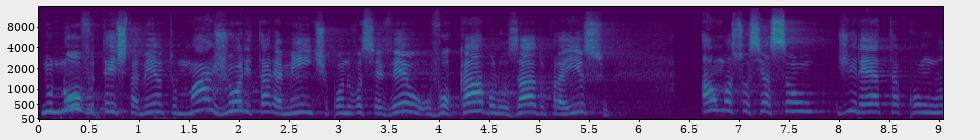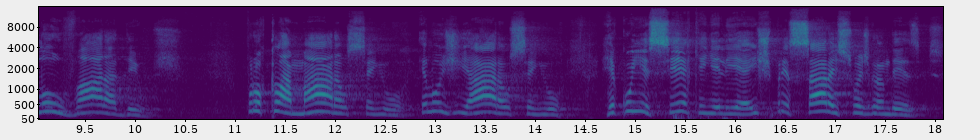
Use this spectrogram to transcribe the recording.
no Novo Testamento, majoritariamente, quando você vê o vocábulo usado para isso, há uma associação direta com louvar a Deus, proclamar ao Senhor, elogiar ao Senhor, reconhecer quem Ele é, expressar as suas grandezas.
